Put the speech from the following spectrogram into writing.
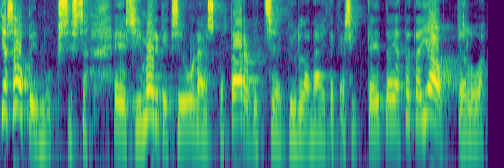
ja sopimuksissa. Esimerkiksi UNESCO tarvitsee kyllä näitä käsitteitä ja tätä jaottelua.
